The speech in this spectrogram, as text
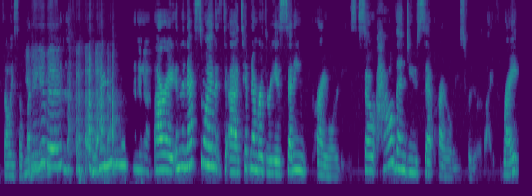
It's always so funny. You do you, boo. All right. And the next one, uh, tip number three is setting priorities. So, how then do you set priorities for your life, right?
